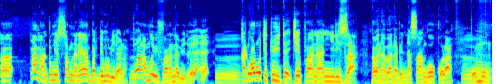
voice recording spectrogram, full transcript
Ah, maama ntumye samuna naye ampaddemu birala. Twalamu ebifaanana bino eh, eh. Mm. waliwo kyetuyita ekyefaananyiriza nga bano abaana be nasanga okola. Omu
